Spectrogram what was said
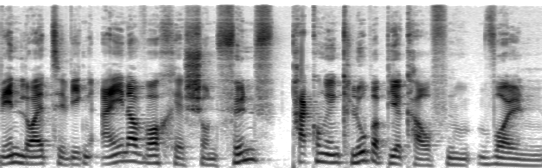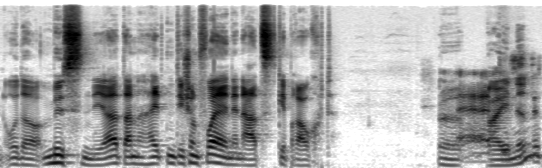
wenn Leute wegen einer Woche schon fünf Packungen Klopapier kaufen wollen oder müssen, ja, dann hätten die schon vorher einen Arzt gebraucht. Äh, Äh, einen? Das,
